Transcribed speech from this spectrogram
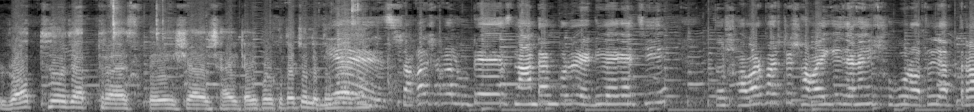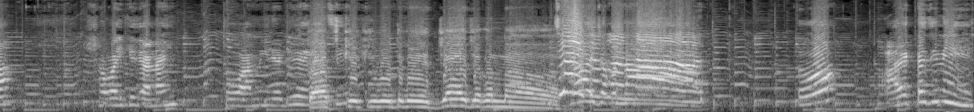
রথযাত্রা স্পেশাল শাড়িটারি পরে কোথায় চললে তুমি সকাল সকাল উঠে স্নান টান করে রেডি হয়ে গেছি। তো সবার ফার্স্টে সবাইকে জানাই শুভ রথযাত্রা। সবাইকে জানাই। তো আমি রেডি হয়ে গেছি। আজকে কি বলতে হবে জয় জগন্নাথ! জয় জগন্নাথ! তো আরেকটা জিনিস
